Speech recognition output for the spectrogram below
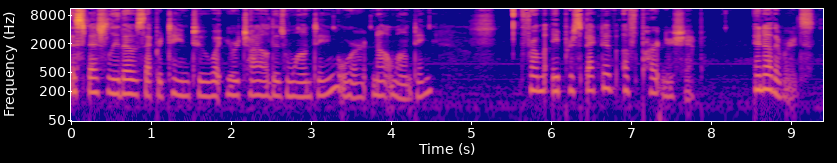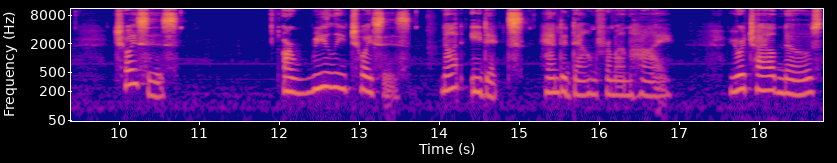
especially those that pertain to what your child is wanting or not wanting, from a perspective of partnership. In other words, choices are really choices, not edicts handed down from on high. Your child knows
